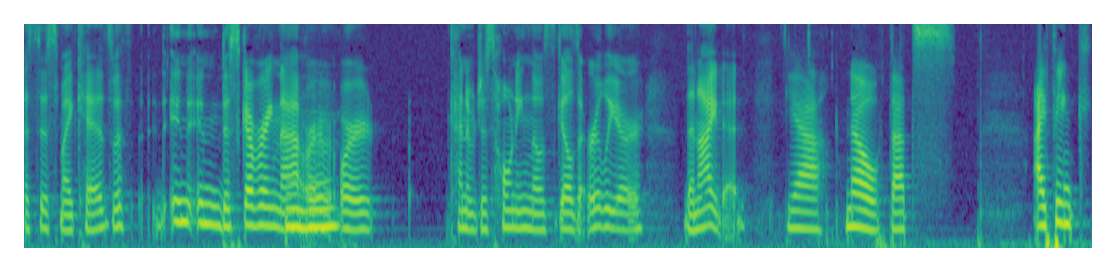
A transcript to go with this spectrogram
assist my kids with in in discovering that or or kind of just honing those skills earlier than I did. Yeah. No, that's, I think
